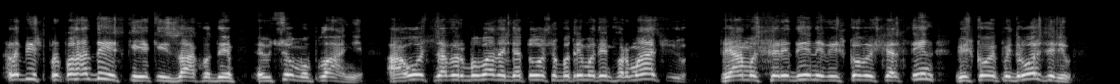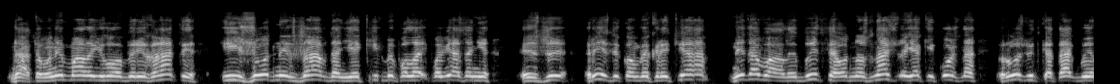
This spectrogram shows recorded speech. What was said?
але більш пропагандистські якісь заходи е, в цьому плані. А ось завербували для того, щоб отримати інформацію прямо з середини військових частин, військових підрозділів. Да, то вони мали його оберігати, і жодних завдань, які би пов'язані е, з ризиком викриття, не давали би це однозначно, як і кожна розвідка так би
